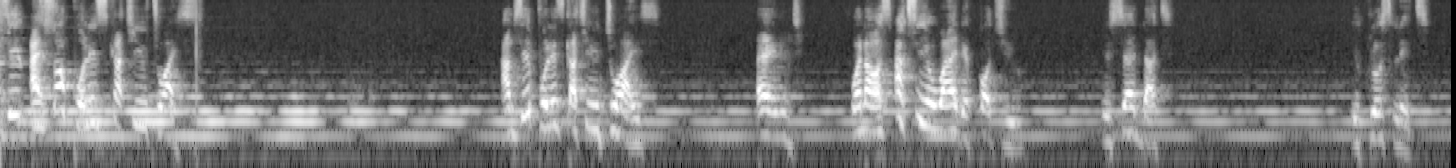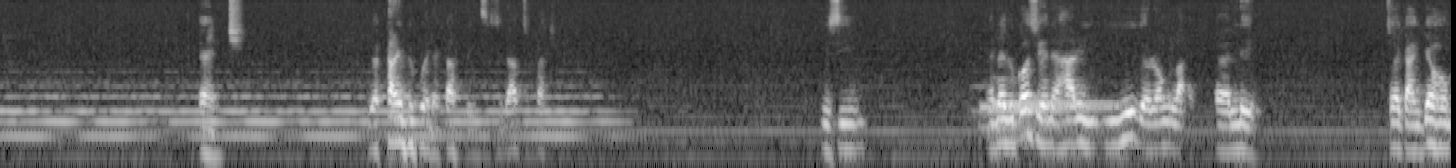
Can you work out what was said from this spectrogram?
See, I saw police catching you twice. I'm seeing police catching you twice. And when I was asking you why they caught you, you said that you closed late. And you are carrying people in the car so they have to catch you. You see? And then because you're in a hurry, you use the wrong li- uh, lane. So I can get home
